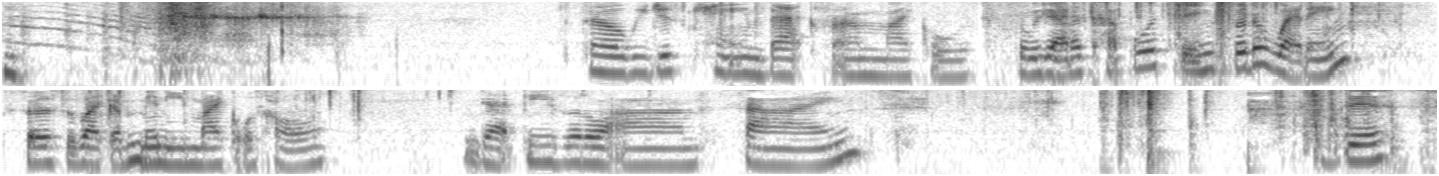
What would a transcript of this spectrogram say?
him. so we just came back from Michael's. So we got a couple of things for the wedding. So this is like a mini Michael's haul. We got these little um, signs. This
